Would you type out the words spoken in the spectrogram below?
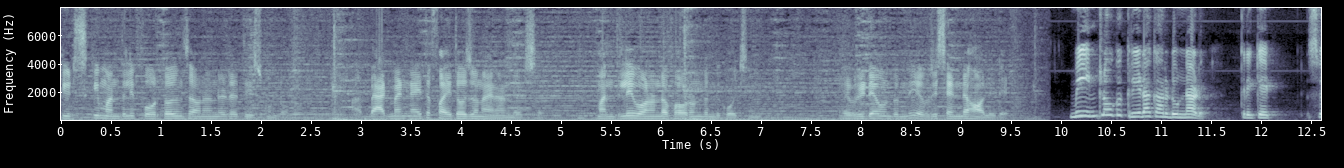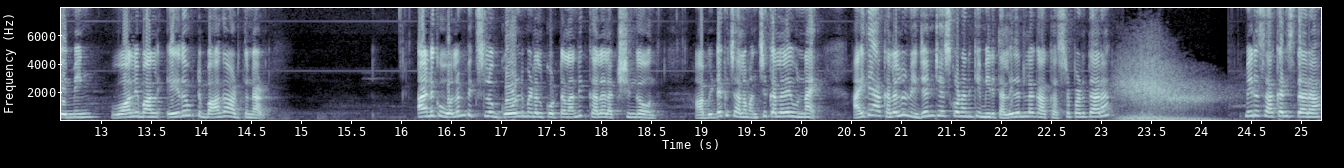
కిడ్స్కి monthly four thousand seven hundred తీసుకుంటాం. బ్యాడ్మింటన్ అయితే five thousand nine hundred sir. Monthly one and half hour ఉంటుంది కోచింగ్. ఎవ్రీడే ఉంటుంది ఎవ్రీ సండే హాలిడే మీ ఇంట్లో ఒక క్రీడాకారుడు ఉన్నాడు. క్రికెట్ స్విమ్మింగ్ వాలీబాల్ ఏదో ఒకటి బాగా ఆడుతున్నాడు. ఆయనకు ఒలింపిక్స్లో గోల్డ్ మెడల్ కొట్టాలని కళ లక్ష్యంగా ఉంది. ఆ బిడ్డకు చాలా మంచి కళలే ఉన్నాయి. అయితే ఆ కళలు నిజం చేసుకోవడానికి మీరు తల్లిదండ్రులుగా కష్టపడతారా? మీరు సహకరిస్తారా?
